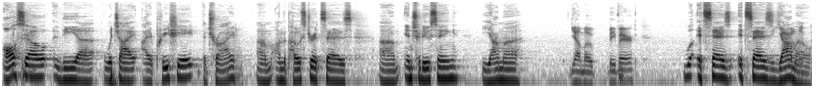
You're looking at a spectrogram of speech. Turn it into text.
also the uh, which I I appreciate the try. Um, on the poster it says um, introducing Yama. Yamo B Bear. Well, it says it says Yamo,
